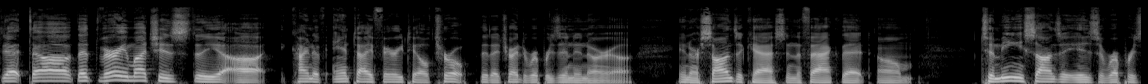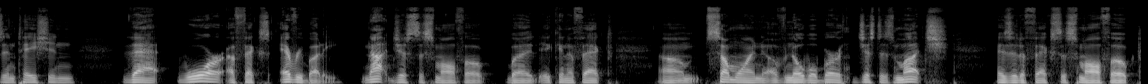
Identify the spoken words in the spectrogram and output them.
That uh, that very much is the uh, kind of anti fairy tale trope that I tried to represent in our uh, in our Sansa cast, in the fact that um, to me Sansa is a representation that war affects everybody, not just the small folk, but it can affect um, someone of noble birth just as much as it affects the small folk.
